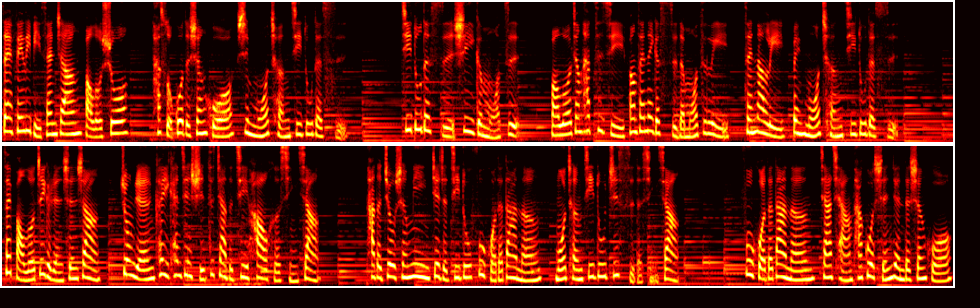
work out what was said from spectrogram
在菲利比三章，保罗说，他所过的生活是磨成基督的死。基督的死是一个模子，保罗将他自己放在那个死的模子里，在那里被磨成基督的死。在保罗这个人身上，众人可以看见十字架的记号和形象。他的旧生命借着基督复活的大能，磨成基督之死的形象。复活的大能加强他过神人的生活，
